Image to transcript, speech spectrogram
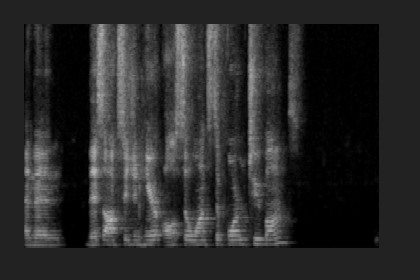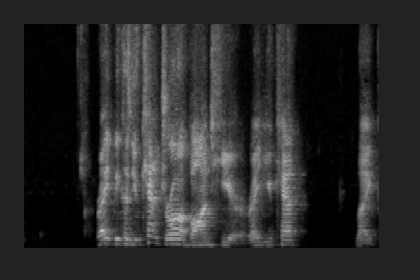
And then this oxygen here also wants to form two bonds, right? Because you can't draw a bond here, right? You can't like,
